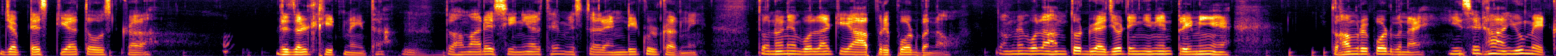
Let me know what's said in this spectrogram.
जब टेस्ट किया तो उसका रिज़ल्ट ठीक नहीं था। हम्म, तो हमारे सीनियर थे मिस्टर एन डी कुलकर्णी। तो उन्होंने बोला कि आप रिपोर्ट बनाओ। तो हमने बोला हम तो ग्रेजुएट इंजीनियर ट्रेनिंग है तो हम रिपोर्ट बनाए। ही सेड हाँ यू मेक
